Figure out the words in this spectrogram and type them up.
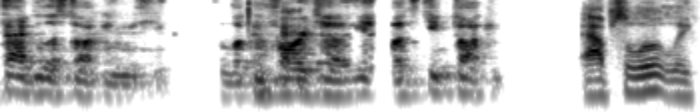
Fabulous talking with you. Looking forward to, yeah, let's keep talking. Absolutely.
